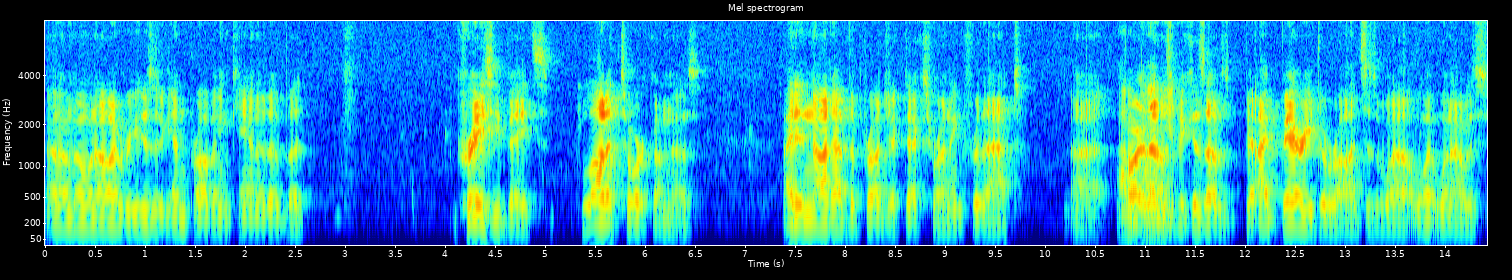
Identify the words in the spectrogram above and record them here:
I don't know when I'll ever use it again, probably in Canada, but crazy baits. A lot of torque on those. I did not have the Project X running for that. Uh, part of that was you. because I was I buried the rods as well when, when I was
